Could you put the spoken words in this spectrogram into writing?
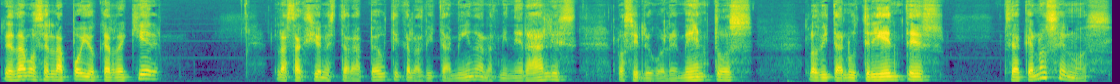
le damos el apoyo que requiere las acciones terapéuticas, las vitaminas, los minerales, los elementos, los vitanutrientes, o sea, que no se nos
